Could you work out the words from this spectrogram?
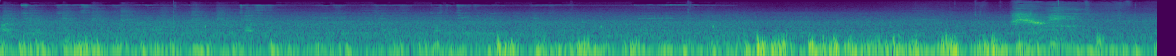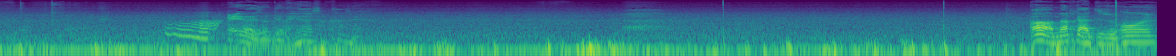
part two of Genesis. Just music with Genesis, just to take the music with Genesis. Anyways, I'm doing yeah, it's okay. Oh man, I forgot these were on.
